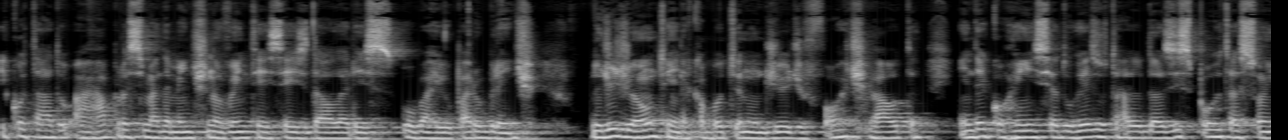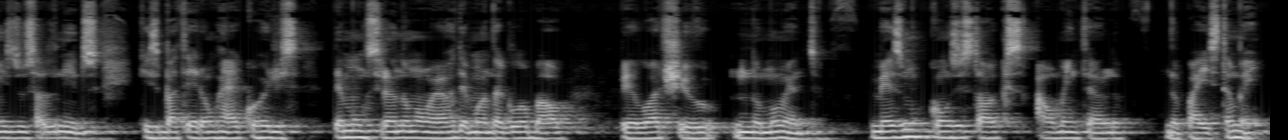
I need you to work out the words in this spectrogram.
e cotado a aproximadamente 96 dólares o barril para o Brent. No dia de ontem, ele acabou tendo um dia de forte alta em decorrência do resultado das exportações dos Estados Unidos, que bateram recordes, demonstrando uma maior demanda global pelo ativo no momento, mesmo com os estoques aumentando no país também.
